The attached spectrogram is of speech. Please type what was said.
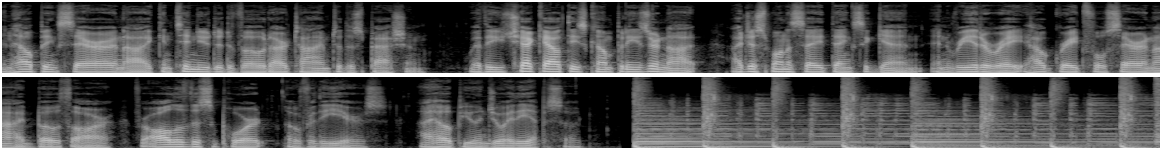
in helping Sara and I continue to devote our time to this passion. Whether you check out these companies or not, I just want to say thanks again and reiterate how grateful Sara and I both are for all of the support over the years. I hope you enjoy the episode.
